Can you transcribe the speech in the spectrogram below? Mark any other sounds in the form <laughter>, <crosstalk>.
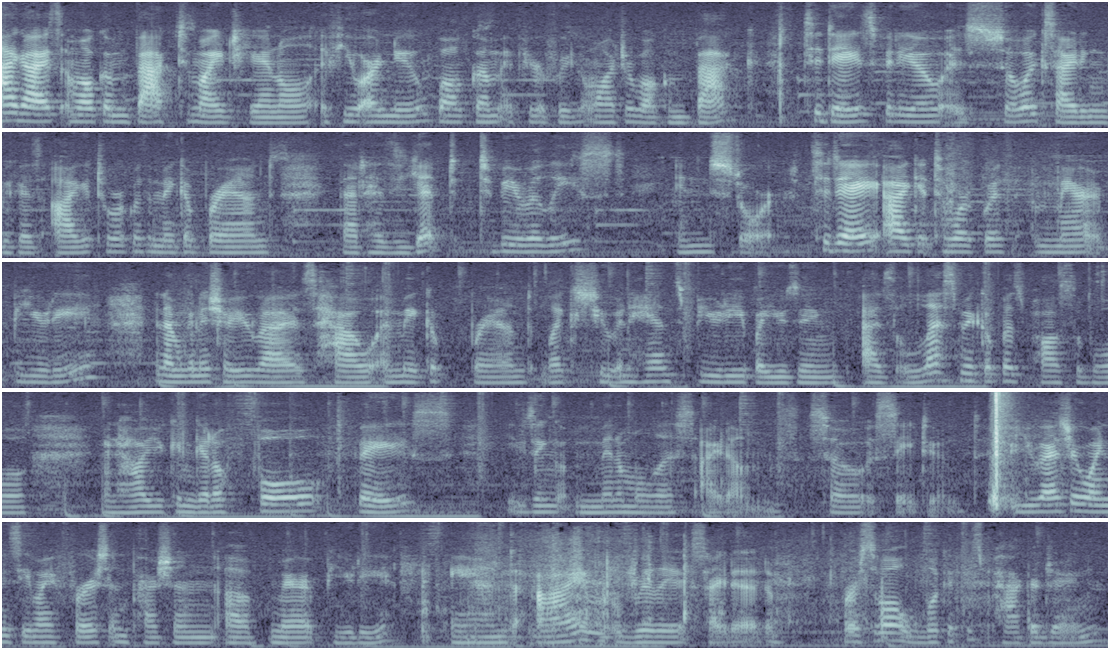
Hi guys and welcome back to my channel. If you are new, welcome. If you're a frequent watcher, welcome back. Today's video is so exciting because I get to work with a makeup brand that has yet to be released in store. Today I get to work with Merit Beauty and I'm going to show you guys how a makeup brand likes to enhance beauty by using as less makeup as possible and how you can get a full face using minimalist items so stay tuned. You guys are going to see my first impression of merit beauty and i'm really excited. First of all look at this packaging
